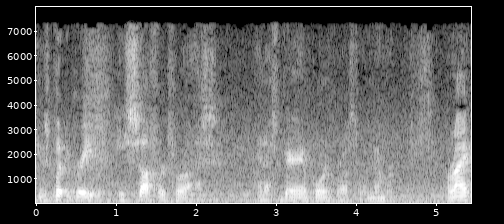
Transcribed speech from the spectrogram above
He was put to grief. He suffered for us. And that's very important for us to remember. All right?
